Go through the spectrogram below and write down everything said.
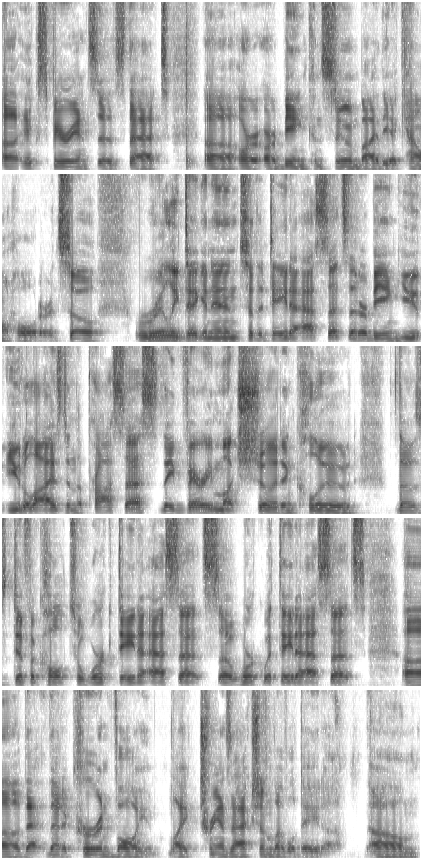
uh, experiences that uh, are, are being consumed by the account holder. And so, really digging into the data assets that are being u- utilized in the process, they very much should include those difficult to work data assets, uh, work with data assets uh, that that occur in volume, like transaction level data. Um,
